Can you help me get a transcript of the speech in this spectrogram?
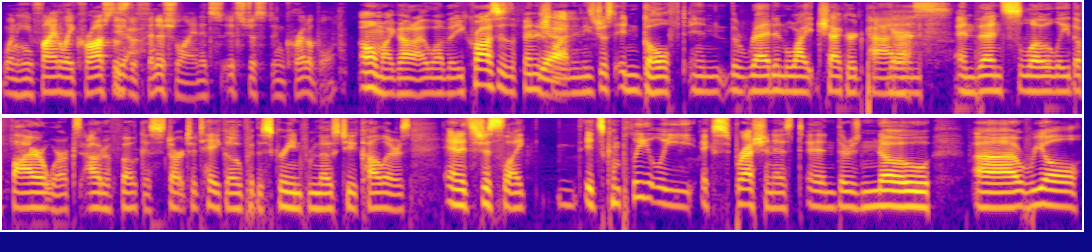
when he finally crosses Yeah. the finish line. It's it's just incredible. Oh my god, I love it. He crosses the finish Yeah. line and he's just engulfed in the red and white checkered pattern. Yes. And then slowly the fireworks out of focus start to take over the screen from those two colors. And it's just like it's completely expressionist and there's no uh, real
